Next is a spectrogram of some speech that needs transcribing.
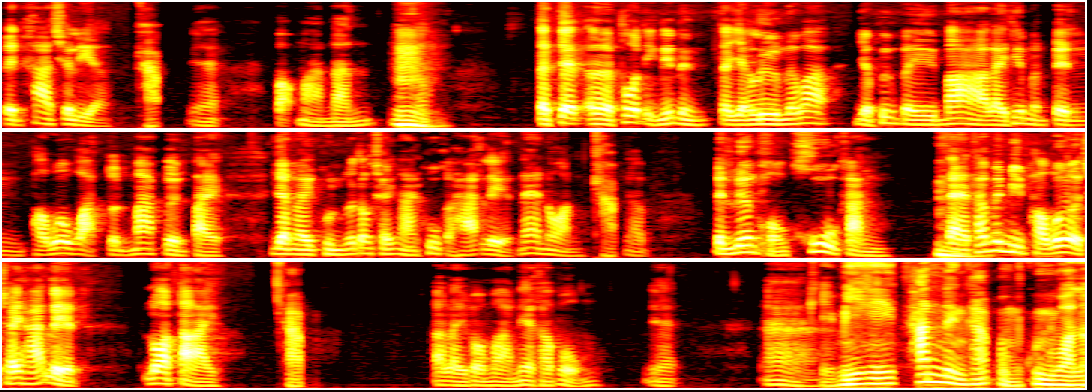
เป็นค่าเฉลี่ยครับนะฮะประมาณนั้นอืมแต่แต่เออโทษอีกนิดนึง แต่อย่าลืมนะว่าอย่าเพิ่งไปบ้าอะไรที่มันเป็น power watt จนมากเกินไป ยังไงคุณก็ต้องใช้งานคู่กับ heart rate แน่นอนครับนะครับเป็นเรื่องของคู่กันอืมแต่ถ้าไม่มี power ใช้ heart rate รอดตายครับ อะไรประมาณเนี้ยครับผมเนี่ยอ่า โอเคมีท่านหนึ่งครับ ผมคุณวร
